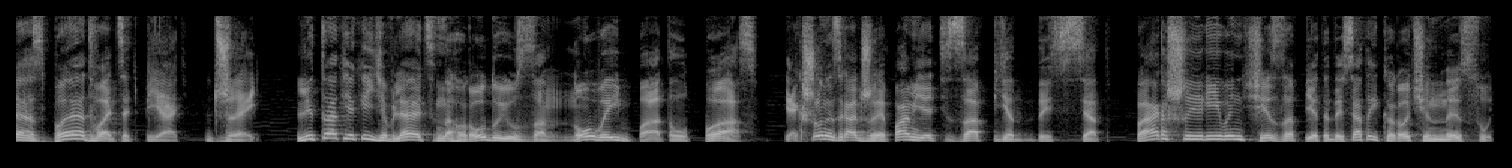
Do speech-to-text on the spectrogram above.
СБ-25J. Літак, який являється нагородою за новий Battle Pass. Якщо не зраджує пам'ять за 51 рівень чи за 50, коротше, не суть.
